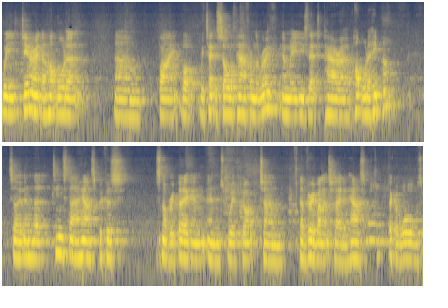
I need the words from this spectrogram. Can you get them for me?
we generate the hot water um, by, well, we take the solar power from the roof and we use that to power a hot water heat pump. So in the 10 star house, because it's not very big and, and we've got um, a very well insulated house, thicker walls,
